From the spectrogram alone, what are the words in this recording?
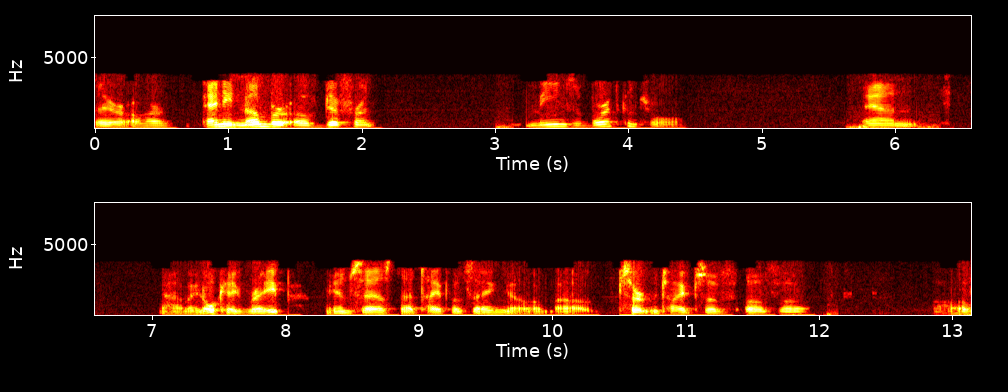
There are any number of different means of birth control, and I mean, okay, rape, incest, that type of thing, uh, uh, certain types of of, uh, of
